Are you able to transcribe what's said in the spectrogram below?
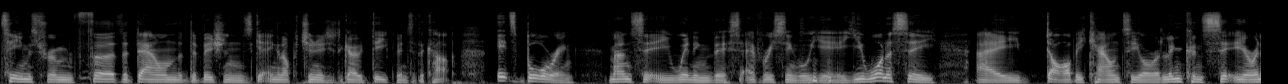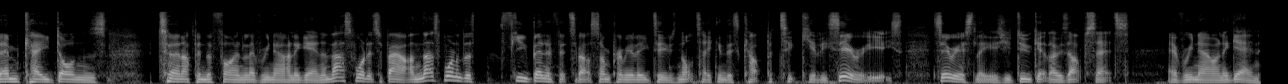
teams from further down the divisions getting an opportunity to go deep into the Cup. It's boring. Man City winning this every single year. you want to see a Derby County or a Lincoln City or an MK Dons turn up in the final every now and again, and that's what it's about. And that's one of the few benefits about some Premier League teams not taking this cup particularly serious seriously is you do get those upsets every now and again.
